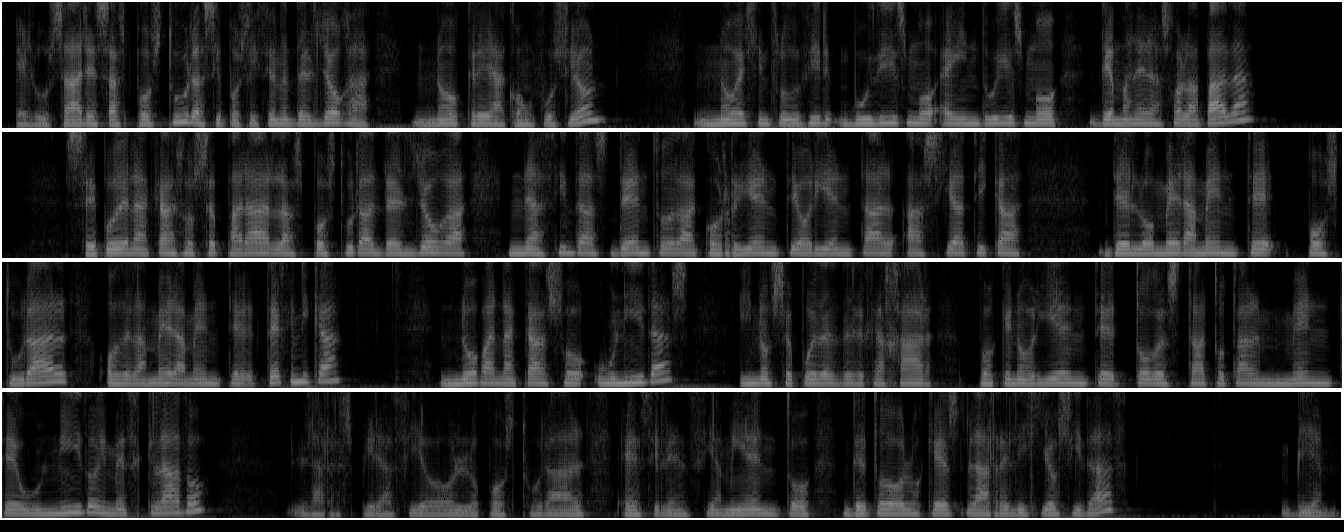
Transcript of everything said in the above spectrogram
¿el usar esas posturas y posiciones del yoga no crea confusión? ¿No es introducir budismo e hinduismo de manera solapada? ¿Se pueden acaso separar las posturas del yoga nacidas dentro de la corriente oriental asiática de lo meramente postural o de la meramente técnica? ¿No van acaso unidas y no se puede desgajar porque en Oriente todo está totalmente unido y mezclado? La respiración, lo postural, el silenciamiento de todo lo que es la religiosidad. Bien,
